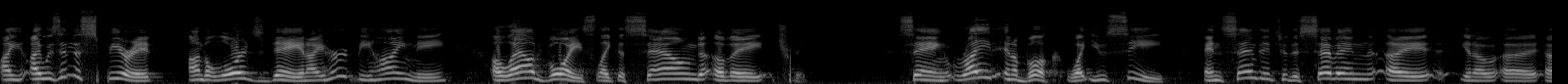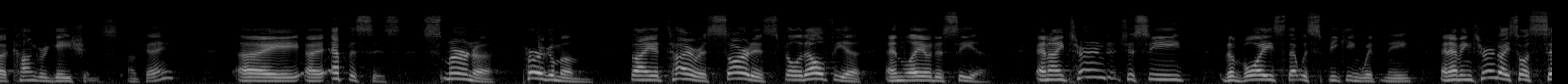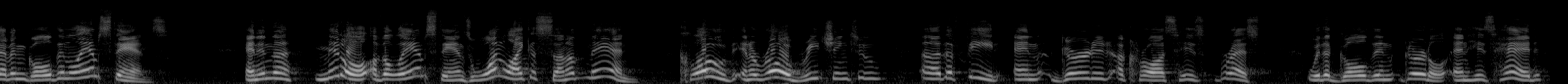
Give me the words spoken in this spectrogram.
I, I was in the Spirit on the Lord's day, and I heard behind me a loud voice like the sound of a trumpet, saying, Write in a book what you see and send it to the seven, uh, you know, uh, uh, congregations, okay? Ephesus, Smyrna, Pergamum, Thyatira, Sardis, Philadelphia, and Laodicea. And I turned to see the voice that was speaking with me. And having turned, I saw seven golden lampstands. And in the middle of the lampstands, one like a son of man, clothed in a robe reaching to uh, the feet and girded across his breast with a golden girdle. And his head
